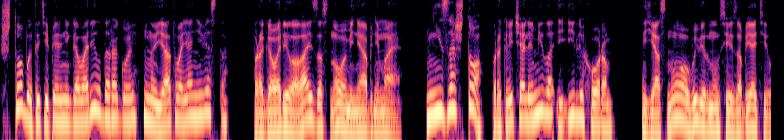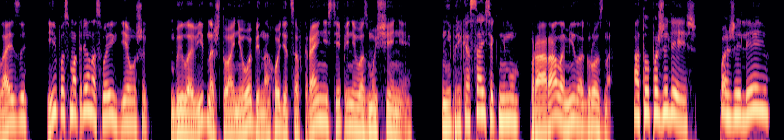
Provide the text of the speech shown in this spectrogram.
«Что бы ты теперь ни говорил, дорогой, но я твоя невеста», проговорила Лайза, снова меня обнимая. «Ни за что!» – прокричали Мила и Илли хором. Я снова вывернулся из объятий Лайзы и посмотрел на своих девушек. Было видно, что они обе находятся в крайней степени возмущения. «Не прикасайся к нему!» – проорала Мила грозно. «А то пожалеешь!» «Пожалею!»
